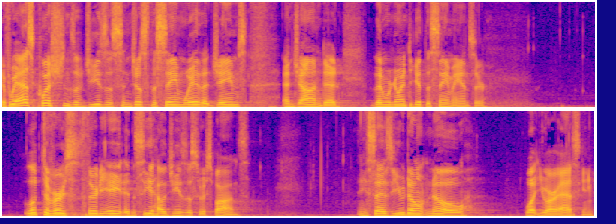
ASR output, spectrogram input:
If we ask questions of Jesus in just the same way that James and John did, then we're going to get the same answer. Look to verse 38 and see how Jesus responds. He says, You don't know what you are asking.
